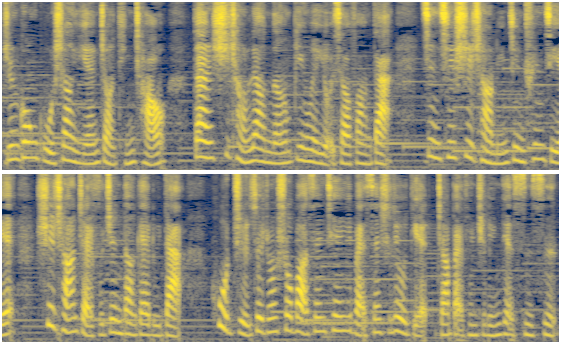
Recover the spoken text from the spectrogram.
军工股上演涨停潮，但市场量能并未有效放大。近期市场临近春节，市场窄幅震荡概率大。沪指最终收报三千一百三十六点，涨百分之零点四四。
